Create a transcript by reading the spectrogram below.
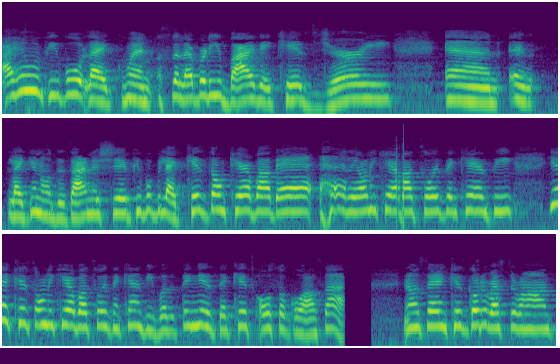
I hate when people like when a celebrity buy their kids jewelry and, and like you know designer shit. People be like, kids don't care about that. they only care about toys and candy. Yeah, kids only care about toys and candy. But the thing is that kids also go outside. You know what I'm saying? Kids go to restaurants.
